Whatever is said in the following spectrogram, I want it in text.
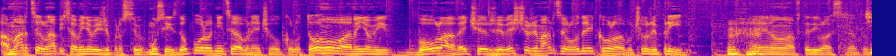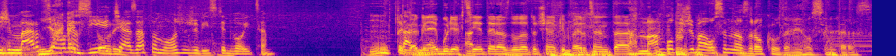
a Marcel napísal Miňovi, že proste musí ísť do pôrodnice alebo niečo okolo toho a Miňo mi volá večer, že vieš čo, že Marcel odriekol alebo čo, že prídi. Hej, no a vtedy vlastne sa to... Čiže Marcelové dieťa za to môže, že vy ste dvojica. Hm, tak, tak ak ne. nebude chcieť teraz dodatočne nejaké percentá... Mám pocit, že má 18 rokov ten jeho syn teraz.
